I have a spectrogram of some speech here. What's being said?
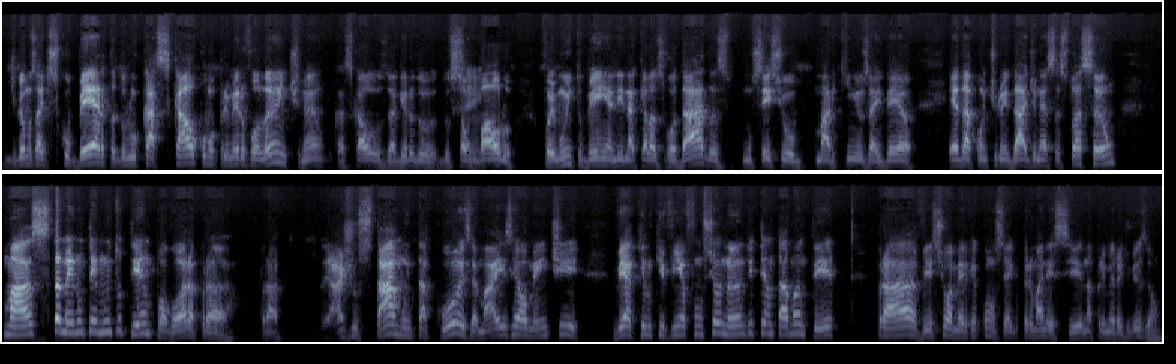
digamos, a descoberta do Lucas Cal como primeiro volante, né? O Lucas Cal, o zagueiro do, do São Sim. Paulo, foi muito bem ali naquelas rodadas. Não sei se o Marquinhos, a ideia é dar continuidade nessa situação, mas também não tem muito tempo agora para ajustar muita coisa, mas realmente ver aquilo que vinha funcionando e tentar manter para ver se o América consegue permanecer na primeira divisão.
